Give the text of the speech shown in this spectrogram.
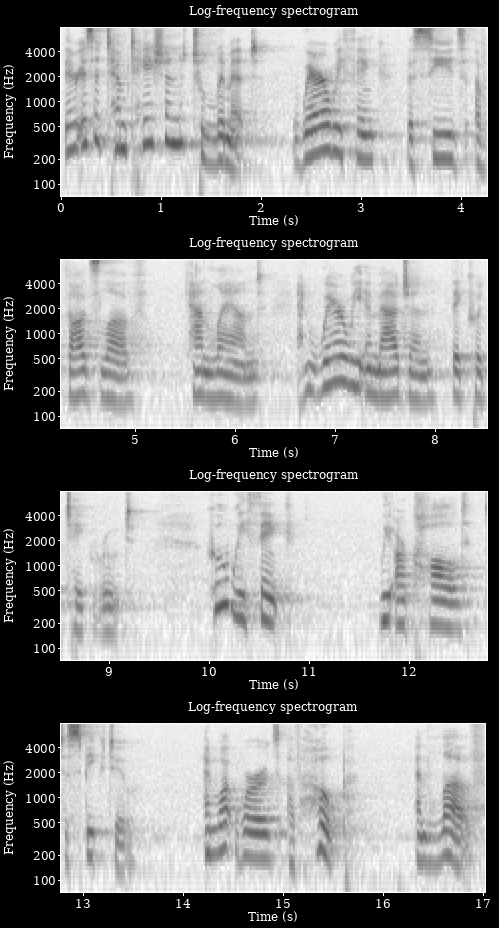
there is a temptation to limit where we think the seeds of God's love can land and where we imagine they could take root. Who we think we are called to speak to, and what words of hope and love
